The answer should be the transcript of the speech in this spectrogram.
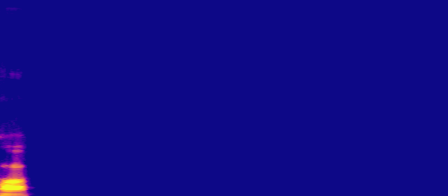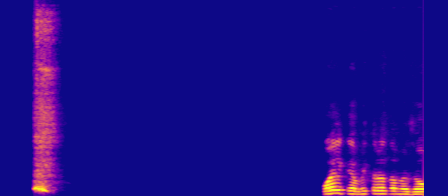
હા. બોલ કે મિત્રો તમે જો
